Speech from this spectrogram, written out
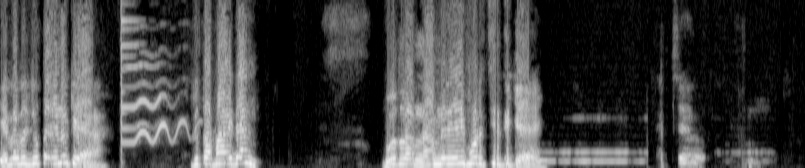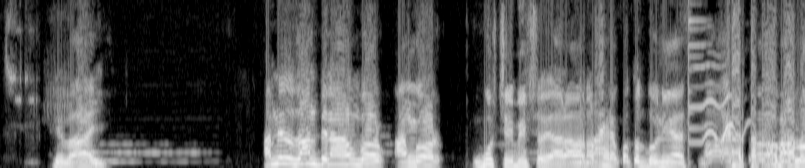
এভাবে জুতা এনো কে? জুতা ভাই দেন। বুঝলাম না আপনার এই পরিস্থিতি কে? ভাই আপনি তো জানতেন আমার আমার গোষ্ঠীর বিষয় আর আমার বাইরে কত দুনিয়া আছে। ভালো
